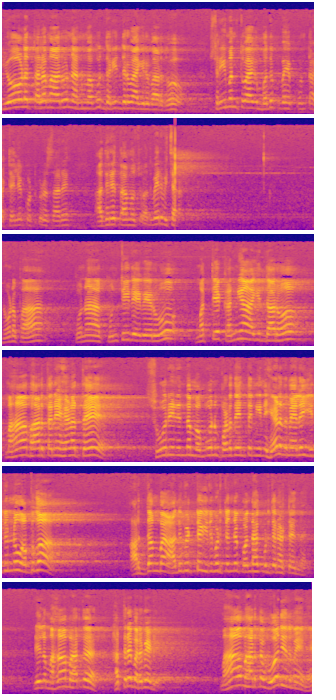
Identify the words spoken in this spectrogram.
ಏಳು ತಲೆಮಾರು ನನ್ನ ಮಗು ದರಿದ್ರವಾಗಿರಬಾರ್ದು. ಶ್ರೀಮಂತವಾಗಿ ಬದುಕಬೇಕು ಅಂತ ಅಷ್ಟೆಲ್ಲೇ ಸಾರೆ. ಅದರೇ ತಾಮಸು, ಅದು ಬೇರೆ ವಿಚಾರ. ನೋಡಪ್ಪ, ಪುನಃ ಕುಂತಿದೇವಿಯರು ಮತ್ತೆ ಕನ್ಯಾ ಆಗಿದ್ದಾರೋ? ಮಹಾಭಾರತನೇ ಹೇಳತ್ತೆ. ಸೂರ್ಯನಿಂದ ಮಗುವನ್ನು ಪಡೆದೆ ಅಂತ ನೀನು ಹೇಳಿದ ಮೇಲೆ ಇದನ್ನೂ ಒಪ್ಕೋ. ಅರ್ಧಂಬ ಅದು ಬಿಟ್ಟು ಇದು ಬಿಟ್ಟು ಅಂದರೆ ಕೊಂದು ಹಾಕ್ಬಿಡ್ತೇನೆ ಅಷ್ಟೇ ನೀನು ಮಹಾಭಾರತ ಹತ್ತಿರ ಬರಬೇಡಿ. ಮಹಾಭಾರತ ಓದಿದ ಮೇಲೆ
